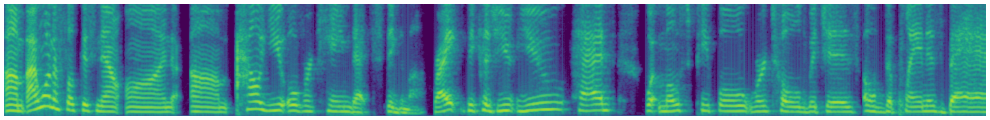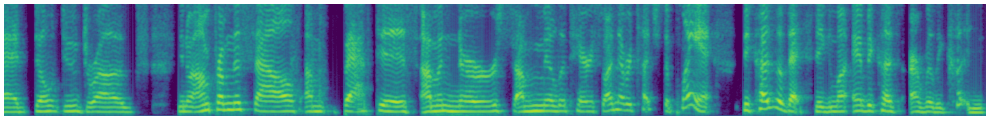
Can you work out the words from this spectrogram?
Um, I want to focus now on um, how you overcame that stigma, right? Because you you had what most people were told, which is, oh, the plan is bad, don't do drugs. You know, I'm from the South, I'm Baptist, I'm a nurse, I'm military. So I never touched the plant because of that stigma and because I really couldn't.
